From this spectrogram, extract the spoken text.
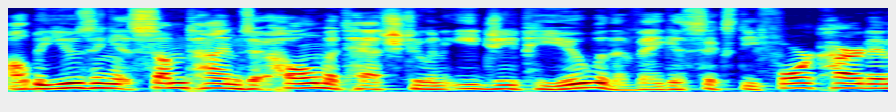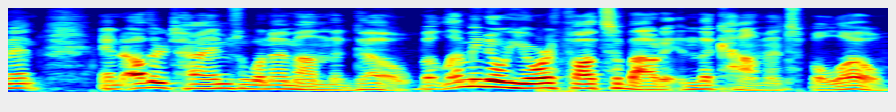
I'll be using it sometimes at home attached to an eGPU with a Vega 64 card in it, and other times when I'm on the go. But let me know your thoughts about it in the comments below.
